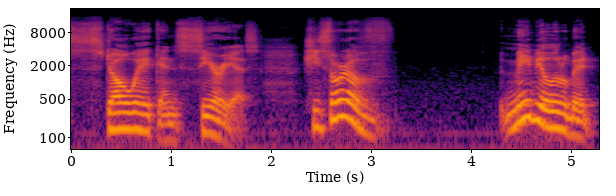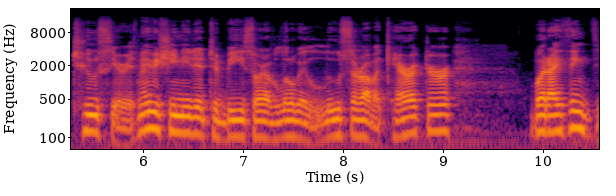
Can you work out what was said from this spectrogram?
stoic and serious. She's sort of maybe a little bit too serious. Maybe she needed to be sort of a little bit looser of a character. But I think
